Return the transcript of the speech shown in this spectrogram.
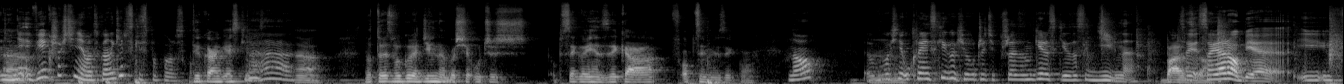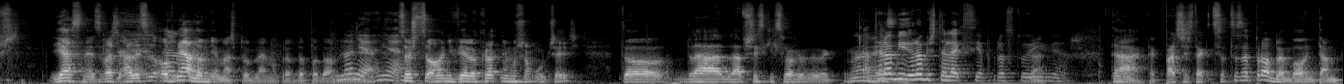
No nie, w większości nie ma, tylko angielski jest po polsku. Tylko angielski? jest? Tak. A. No to jest w ogóle dziwne, bo się uczysz obcego języka w obcym języku. No. Mm. Właśnie ukraińskiego się uczyć przez angielski jest dosyć dziwne. Bardzo. Co, co ja robię i już Jasne, zwłaszcza, ale z odmianą nie masz problemu prawdopodobnie. No nie, nie. Coś, co oni wielokrotnie muszą uczyć, to dla, dla wszystkich Słowian to tak... No, A ty robi, robisz te lekcje po prostu Tak. i wiesz. Tak, tak patrzysz, tak, co to za problem, bo oni tam,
